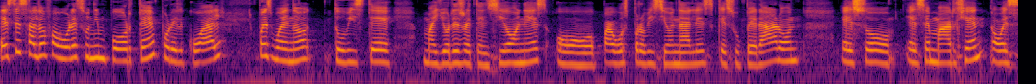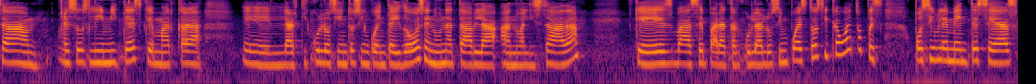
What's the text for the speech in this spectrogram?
Este saldo a favor es un importe por el cual, pues bueno, tuviste mayores retenciones o pagos provisionales que superaron eso, ese margen o esa, esos límites que marca el artículo 152 en una tabla anualizada que es base para calcular los impuestos y que bueno, pues posiblemente seas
